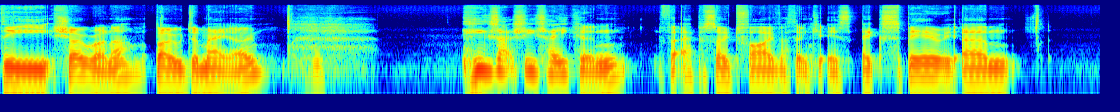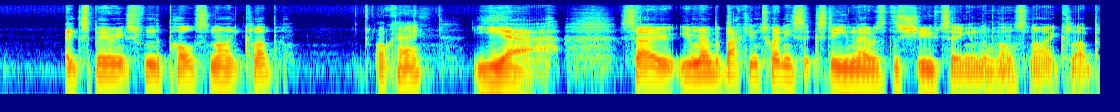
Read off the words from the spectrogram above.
the showrunner Beau DeMayo, he's actually taken for episode five, I think it is, experience um, experience from the Pulse nightclub. Okay. Yeah. So you remember back in 2016 there was the shooting in the Pulse nightclub.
